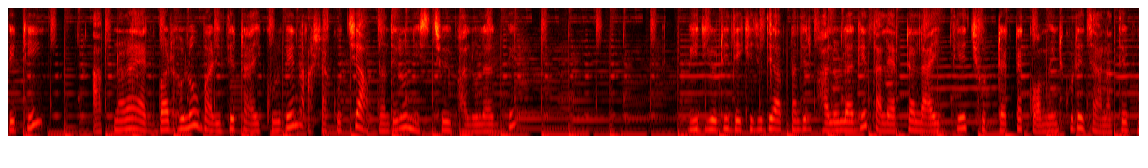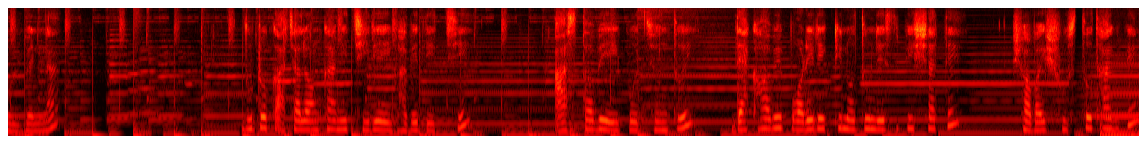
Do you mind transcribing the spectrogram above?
পেটি। আপনারা একবার হলেও বাড়িতে ট্রাই করবেন। আশা করছি আপনাদেরও নিশ্চয়ই ভালো লাগবে। ভিডিওটি দেখে যদি আপনাদের ভালো লাগে, তাহলে একটা লাইক দিয়ে ছোট্ট একটা কমেন্ট করে জানাতে ভুলবেন না। দুটো কাঁচা লঙ্কা আমি চিড়ে এইভাবে দিচ্ছি। আজ তবে এই পর্যন্তই। দেখা হবে পরের একটি নতুন রেসিপির সাথে। সবাই সুস্থ থাকবেন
